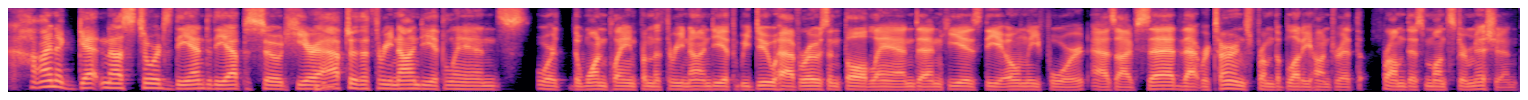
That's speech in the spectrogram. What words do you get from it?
kind of getting us towards the end of the episode here. Mm-hmm. after the 390th lands or the one plane from the 390th we do have rosenthal land and he is the only fort as i've said that returns from the bloody hundredth from this Münster mission.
